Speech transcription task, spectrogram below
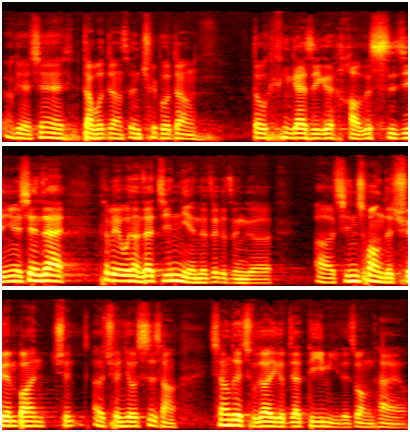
OK，现在 double down 甚至 triple down 都应该是一个好的时机，因为现在特别我想在今年的这个整个呃新创的圈，包含全呃全球市场，相对处在一个比较低迷的状态哦，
